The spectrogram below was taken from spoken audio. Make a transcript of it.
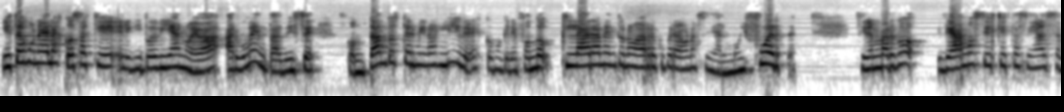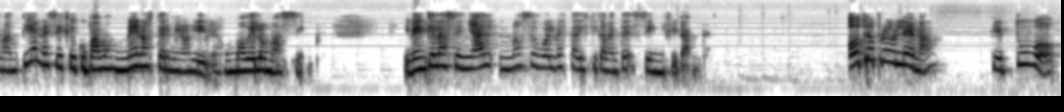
Y esta es una de las cosas que el equipo de Villanueva argumenta. Dice, con tantos términos libres, como que en el fondo claramente uno va a recuperar una señal muy fuerte. Sin embargo, veamos si es que esta señal se mantiene, si es que ocupamos menos términos libres, un modelo más simple. Y ven que la señal no se vuelve estadísticamente significante. Otro problema que tuvo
